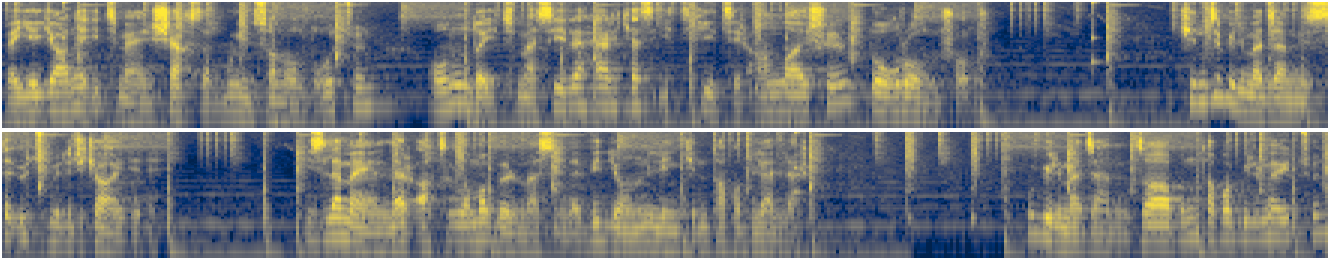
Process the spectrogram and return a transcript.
Və yeganə içməyən şəxs də bu insan olduğu üçün onun da içməsi ilə hər kəs içki içir anlayışı doğru olmuş olur. İkinci bilməcəmiz isə 3 müdrikə aid idi. İzləməyənlər açıqlama bölməsində videonun linkini tapa bilərlər. Bu bilməcənin cavabını tapa bilmək üçün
